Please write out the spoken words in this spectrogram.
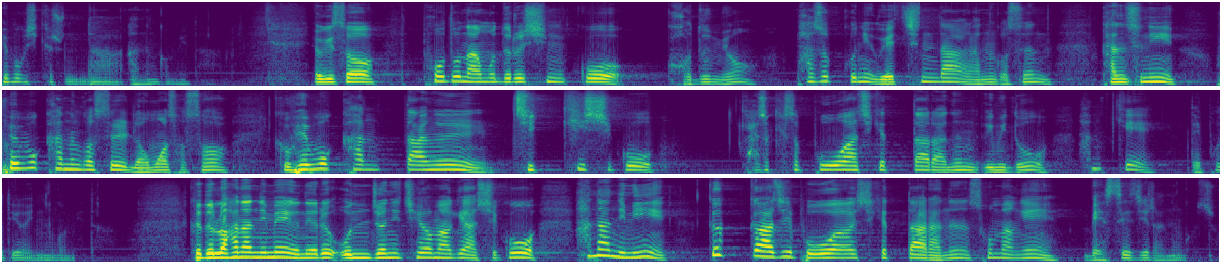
회복시켜 준다라는 겁니다. 여기서 포도나무들을 심고 거두며 파수꾼이 외친다라는 것은 단순히 회복하는 것을 넘어서서 그 회복한 땅을 지키시고 계속해서 보호하시겠다라는 의미도 함께 내포되어 있는 겁니다. 그들로 하나님의 은혜를 온전히 체험하게 하시고 하나님이 끝까지 보호하시겠다라는 소망의 메시지라는 거죠.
